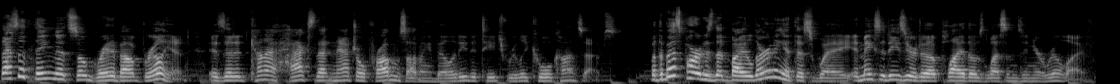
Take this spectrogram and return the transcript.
that's the thing that's so great about Brilliant, is that it kind of hacks that natural problem solving ability to teach really cool concepts. But the best part is that by learning it this way, it makes it easier to apply those lessons in your real life.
